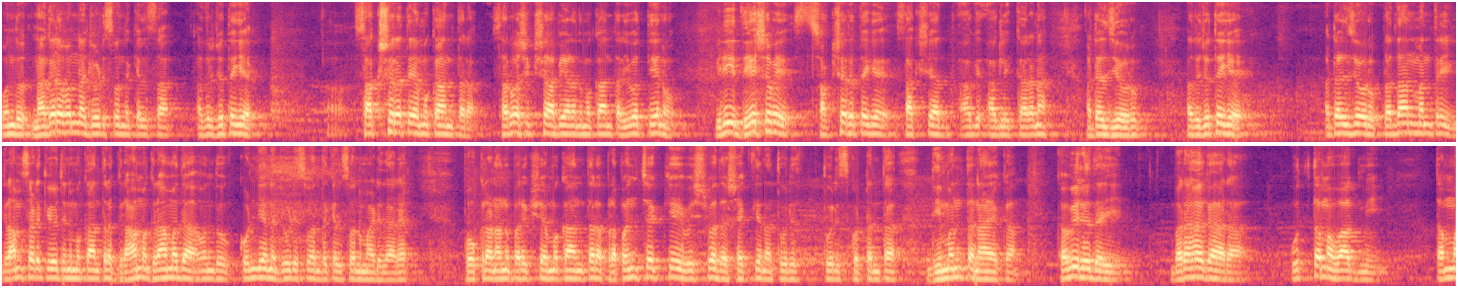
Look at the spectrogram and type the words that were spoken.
ಒಂದು ನಗರವನ್ನು ಜೋಡಿಸುವಂಥ ಕೆಲಸ, ಅದರ ಜೊತೆಗೆ ಸಾಕ್ಷರತೆಯ ಮುಖಾಂತರ ಸರ್ವ ಶಿಕ್ಷಾ ಅಭಿಯಾನದ ಮುಖಾಂತರ ಇವತ್ತೇನು ಇಡೀ ದೇಶವೇ ಸಾಕ್ಷರತೆಗೆ ಸಾಕ್ಷಿ ಆಗ್- ಆಗಿ, ಆಗಲಿಕ್ಕೆ ಕಾರಣ ಅಟಲ್ಜಿಯವರು ಅದ್ರ ಜೊತೆಗೆ ಅಟಲ್ಜಿಯವರು ಪ್ರಧಾನ ಮಂತ್ರಿ ಗ್ರಾಮ ಸಡಕ್ ಯೋಜನೆ ಮುಖಾಂತರ ಗ್ರಾಮ ಗ್ರಾಮದ ಒಂದು ಕೊಂಡಿಯನ್ನು ಜೋಡಿಸುವಂಥ ಕೆಲಸವನ್ನು ಮಾಡಿದ್ದಾರೆ. ಪೋಖ್ರಾನ್ ಅಣು ಪರೀಕ್ಷೆಯ ಮುಖಾಂತರ ಪ್ರಪಂಚಕ್ಕೆ ವಿಶ್ವದ ಶಕ್ತಿಯನ್ನು ತೋರಿಸ್ ತೋರಿಸಿಕೊಟ್ಟಂಥ ಧೀಮಂತ ನಾಯಕ ಕವಿ ಹೃದಯಿ ಬರಹಗಾರ, ಉತ್ತಮ ವಾಗ್ಮಿ ತಮ್ಮ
